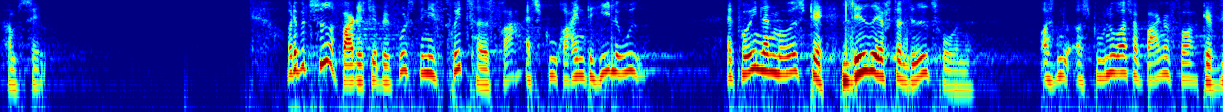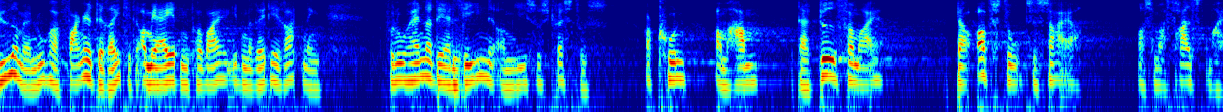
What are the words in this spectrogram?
ham selv. Og det betyder faktisk, at jeg bliver fuldstændig fritaget fra at skulle regne det hele ud. At på en eller anden måde skal lede efter ledetrådene. Og, og skulle nu også være bange for at vide, videre med, at jeg nu har fanget det rigtigt, om jeg er i den på vej i den rigtige retning. For nu handler det alene om Jesus Kristus, og kun om ham, der er død for mig, der opstod til sejr, og som har frelst mig.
